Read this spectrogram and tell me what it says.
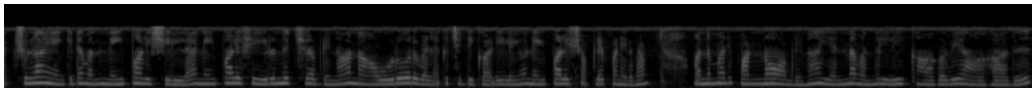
ஆக்சுவலாக என்கிட்ட வந்து நெய் பாலிஷ் இல்லை. நெய் பாலிஷ் இருந்துச்சு அப்படின்னா நான் ஒரு ஒரு விளக்கு சிட்டிக்கு அடியிலையும் நெய் பாலிஷ் அப்ளை பண்ணிடுவேன். அந்த மாதிரி பண்ணோம் அப்படின்னா எண்ணெய் வந்து லீக் ஆகவே ஆகாது.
